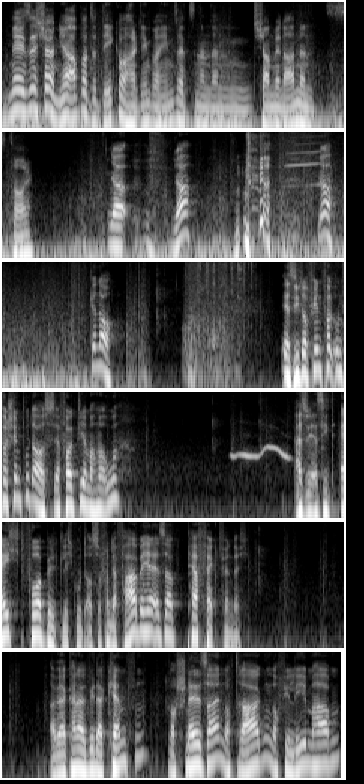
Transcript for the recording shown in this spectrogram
Nee, es ist schön. Ja, aber zur Deko halt irgendwo hinsetzen und dann schauen wir ihn an und das ist toll. Ja, ja. ja. Genau. Er sieht auf jeden Fall unverschämt gut aus. Er folgt dir, mach mal U. Also er sieht echt vorbildlich gut aus. So von der Farbe her ist er perfekt, finde ich. Aber er kann halt weder kämpfen, noch schnell sein, noch tragen, noch viel Leben haben,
